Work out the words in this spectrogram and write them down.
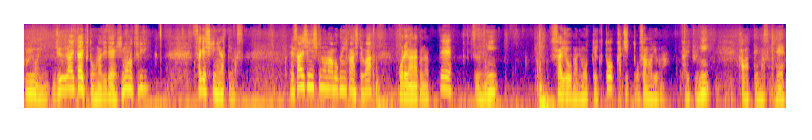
このように従来タイプと同じで紐の吊り下げ式になっています。で最新式のノアボクに関しては、これがなくなって、普通に最上部まで持っていくとカチッと収まるようなタイプに変わっていますので、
